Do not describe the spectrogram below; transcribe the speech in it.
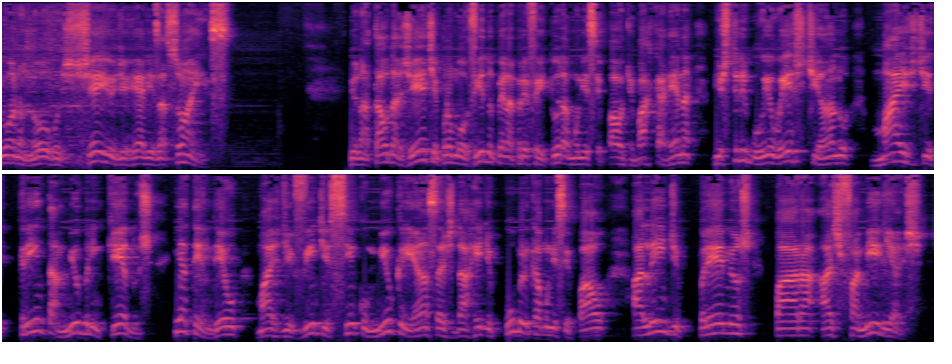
e um Ano Novo cheio de realizações. E o Natal da Gente, promovido pela Prefeitura Municipal de Barcarena, distribuiu este ano mais de 30 mil brinquedos e atendeu mais de 25 mil crianças da rede pública municipal, além de prêmios para as famílias.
